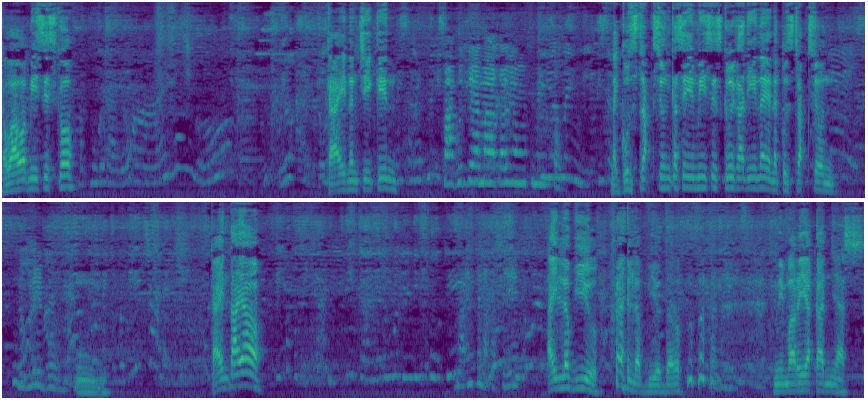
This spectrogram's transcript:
Kawawa misis ko. Kain ng chicken. Pagod kaya mga kayo yung simento. Nag-construction kasi yung misis ko kanina eh. Nag-construction. Mm. Kain tayo. Kumain ka na kasi. I love you. I love you daw. Ni Maria Canyas.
